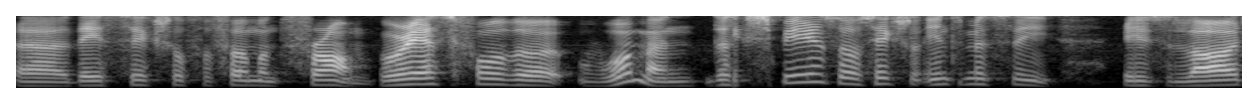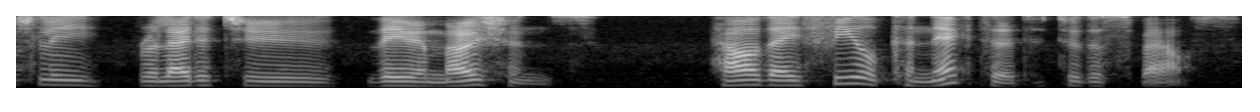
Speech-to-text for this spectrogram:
uh, their sexual fulfillment from. Whereas for the woman, the experience of sexual intimacy is largely related to their emotions, how they feel connected to the spouse.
